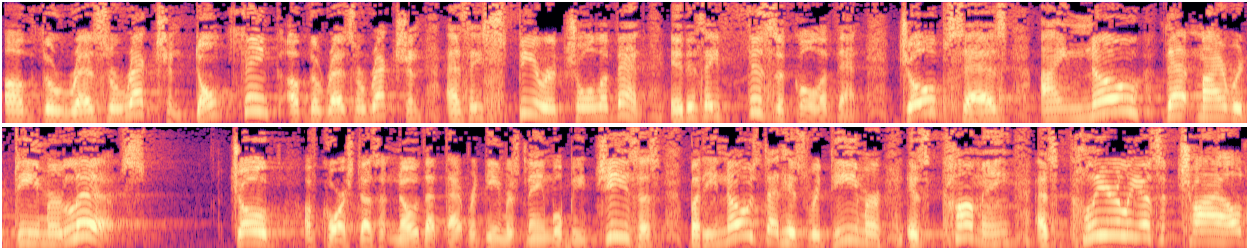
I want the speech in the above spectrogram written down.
of the resurrection. Don't think of the resurrection as a spiritual event. It is a physical event. Job says, I know that my Redeemer lives. Job, of course, doesn't know that that Redeemer's name will be Jesus, but he knows that his Redeemer is coming as clearly as a child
